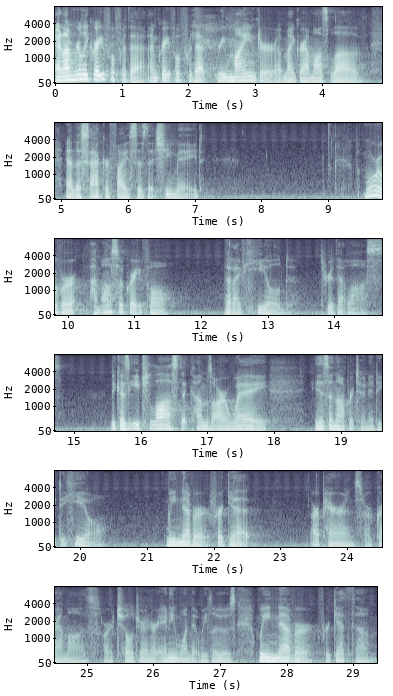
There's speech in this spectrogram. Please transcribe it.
And I'm really grateful for that. I'm grateful for that reminder of my grandma's love and the sacrifices that she made. Moreover, I'm also grateful that I've healed through that loss. Because each loss that comes our way is an opportunity to heal. We never forget our parents or grandmas or children or anyone that we lose. We never forget them.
